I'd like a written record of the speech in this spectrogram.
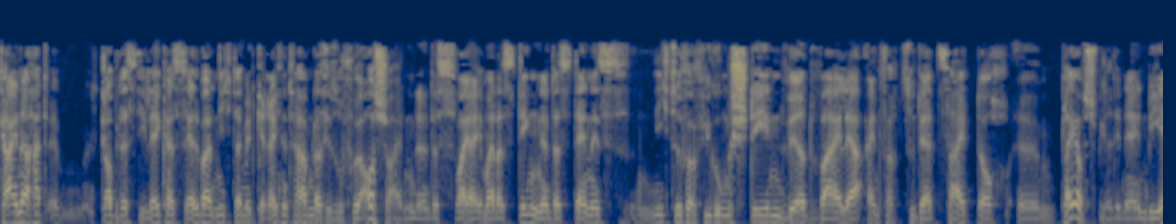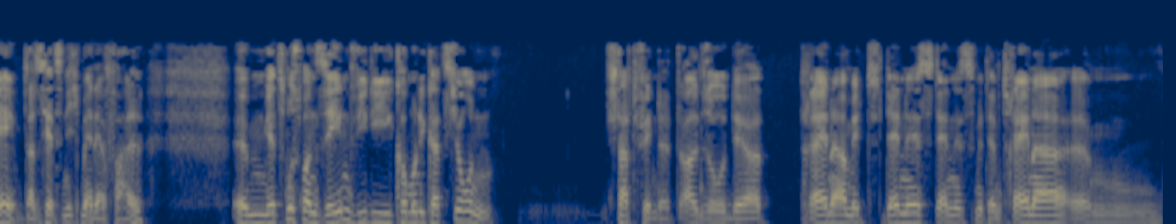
keiner hat, ich glaube, dass die Lakers selber nicht damit gerechnet haben, dass sie so früh ausscheiden. Das war ja immer das Ding, ne? dass Dennis nicht zur Verfügung stehen wird, weil er einfach zu der Zeit doch ähm, Playoffs spielt in der NBA. Das ist jetzt nicht mehr der Fall. Ähm, jetzt muss man sehen, wie die Kommunikation stattfindet. Also der Trainer mit Dennis, Dennis mit dem Trainer, ähm,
